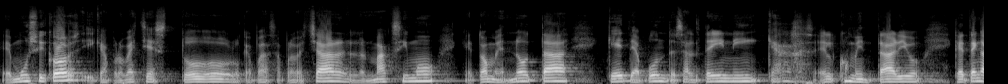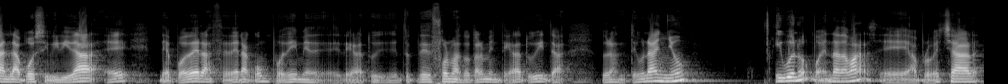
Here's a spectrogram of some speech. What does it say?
eh, músicos y que aproveches todo lo que puedas aprovechar al máximo, que tomes nota, que te apuntes al training, que hagas el comentario, que tengas la posibilidad de poder acceder a Compodemia de, de forma totalmente gratuita durante un año. Y bueno, pues nada más, aprovechar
